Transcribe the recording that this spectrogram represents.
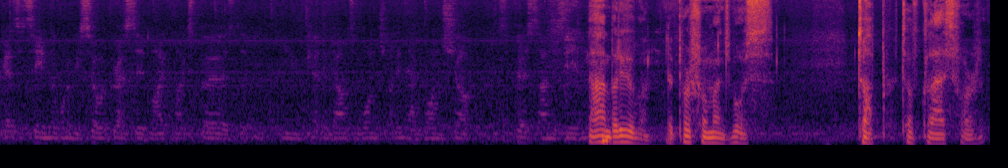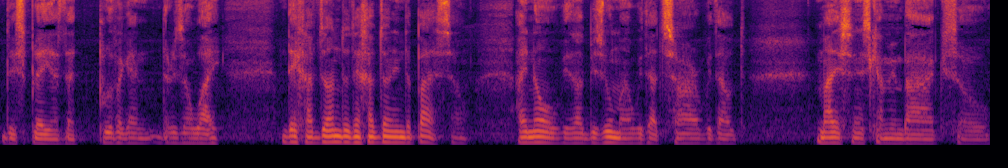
against a team that want to be so aggressive like, like Spurs that you kept them down to one shot? I think they had one shot. It's the first time this season. No, unbelievable. The performance was top, top class for these players that prove again the reason why they have done what they have done in the past. So I know without Bissouma, without Sarr, without Maddison is coming back. So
